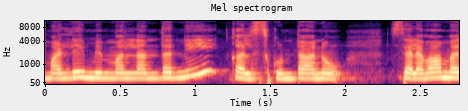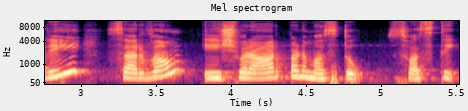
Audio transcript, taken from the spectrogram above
మళ్ళీ మిమ్మల్ని అందరినీ కలుసుకుంటాను. సెలవు మరి. సర్వం ఈశ్వరార్పణమస్తు. స్వస్తి.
